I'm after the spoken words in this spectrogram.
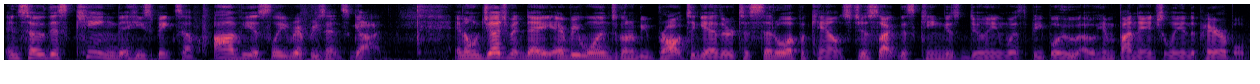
And so, this king that he speaks of obviously represents God. And on Judgment Day, everyone's going to be brought together to settle up accounts, just like this king is doing with people who owe him financially in the parable.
